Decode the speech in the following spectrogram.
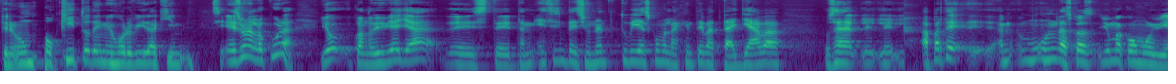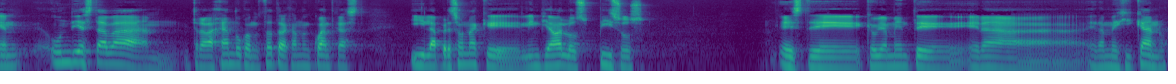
tener un poquito de mejor vida aquí. es una locura. Yo, cuando vivía allá, este, también, es impresionante. Tú veías cómo la gente batallaba. O sea, aparte, eh, una de las cosas, yo me acuerdo muy bien. Un día estaba mm, trabajando, cuando estaba trabajando en Quantcast, y la persona que limpiaba los pisos este, que obviamente era, era mexicano,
